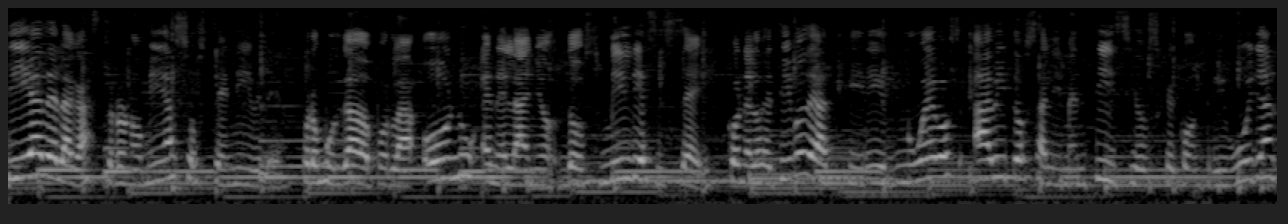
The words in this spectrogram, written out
Día de la Gastronomía Sostenible, promulgado por la ONU en el año 2016, con el objetivo de adquirir nuevos hábitos alimenticios que contribuyan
